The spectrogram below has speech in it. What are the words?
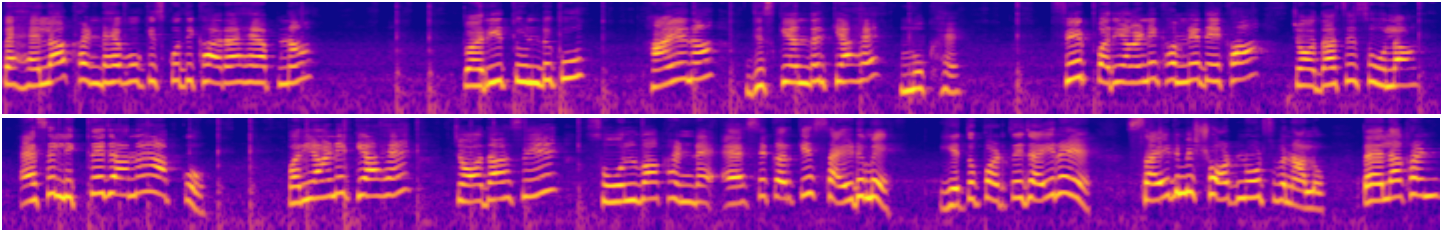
पहला खंड है वो किसको दिखा रहा है अपना? परितुंड को हाँ है ना? जिसके अंदर क्या है? मुख है। फिर पर्याणिक हमने देखा चौदह से सोलह। ऐसे लिखते जाना है आपको। पर्याणिक क्या है? चौदह से सोलवा खंड है। ऐसे करके साइड में, ये तो पढ़ते जा ही रहे हैं, साइड में शॉर्ट नोट्स बना लो। पहला खंड,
